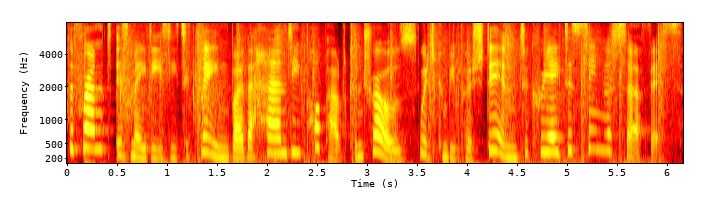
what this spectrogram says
The front is made easy to clean by the handy pop-out controls, which can be pushed in to create a seamless surface.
